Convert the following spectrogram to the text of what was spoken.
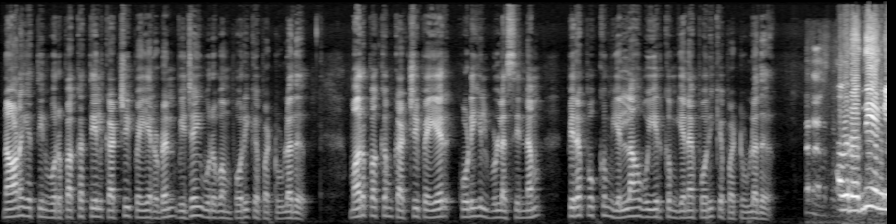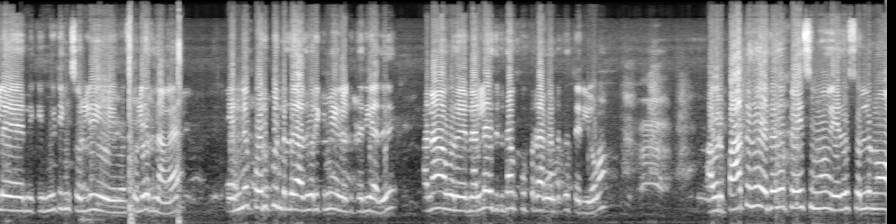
நாணயத்தின் ஒரு பக்கத்தில் கட்சி பெயருடன் விஜய் உருவம் பொறிக்கப்பட்டுள்ளது. மறுபக்கம் கட்சி பெயர் கொடியில் உள்ள சின்னம் பிறப்புக்கும் எல்லா உயிர்க்கும் என பொறிக்கப்பட்டுள்ளது. அவர் வந்து எங்களை இன்னைக்கு மீட்டிங் சொல்லி சொல்லியிருந்தாங்க. என்ன பொறுப்புன்றது அது வரைக்குமே எங்களுக்கு தெரியாது. ஆனா ஒரு நல்ல இதுக்கு தான் கூப்பிடுறாங்கன்றது தெரியும். அவர் பார்த்ததும் ஏதோ பேசணும் ஏதோ சொல்லணும்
